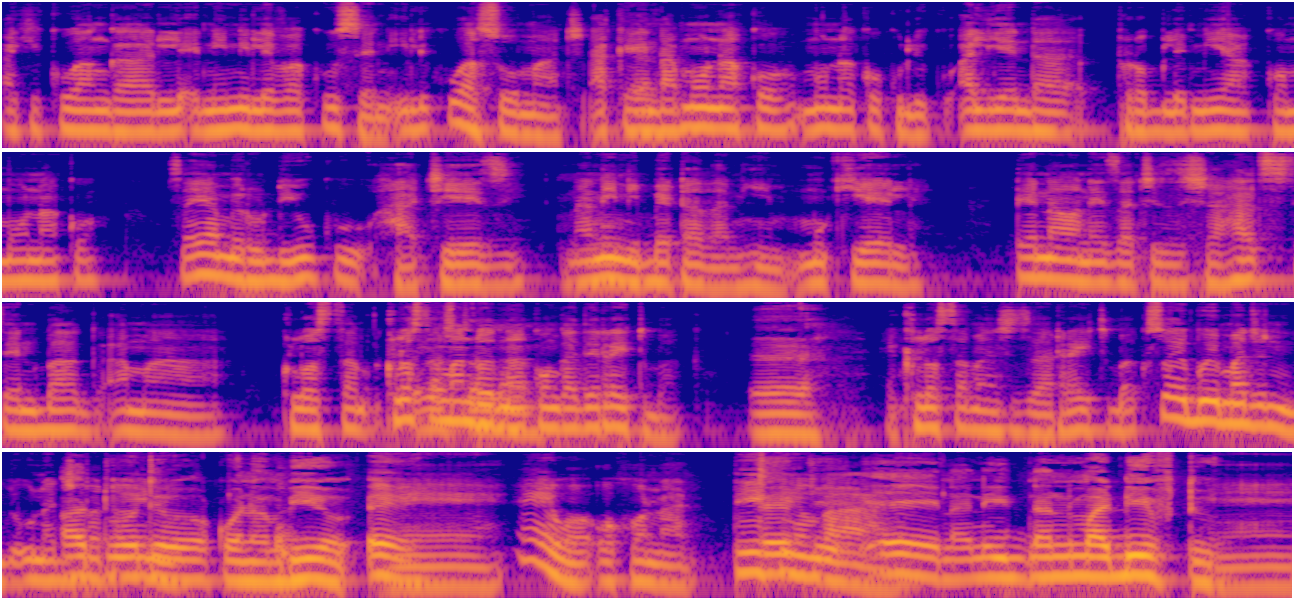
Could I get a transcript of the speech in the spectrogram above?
akikuanga le, nini leverkusen ilikuwa so much. Akaenda monaco monaco kuliku alienda problemia kwa monaco. Sahii amerudi huku hachezi. Na nini better than him? Mukiele. Tena wanaweza chezesha halstenberg ama Klosterman- ndo nakonga the right back. Yeah. Eh, Klosterman is right back. So hebu imagine unajipata wote wako na mbio. Eh, eh, wako na teke, na ni- madif tu. Eh,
